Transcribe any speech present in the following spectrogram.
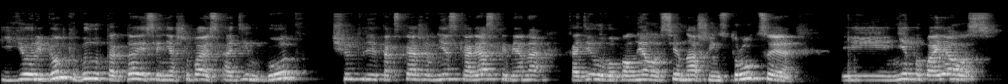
Ее ребенка было тогда, если я не ошибаюсь, один год чуть ли, так скажем, не с колясками она ходила, выполняла все наши инструкции и не побоялась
